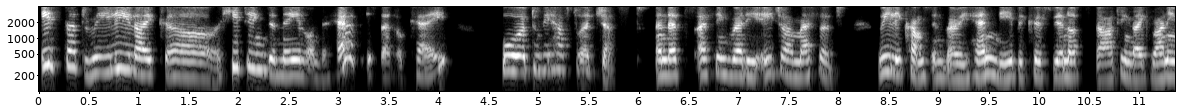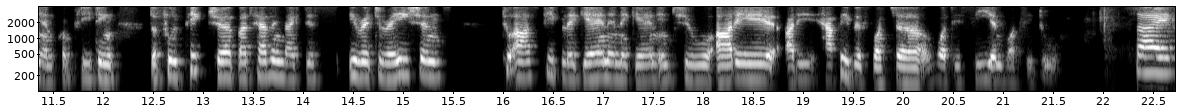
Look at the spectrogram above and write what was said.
is that really like uh, hitting the nail on the head? Is that okay? Or do we have to adjust? And that's, I think, where the HR method really comes in very handy because we're not starting like running and completing the full picture, but having like this iterations to ask people again and again into are they are they happy with what uh, what they see and what we do. So,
